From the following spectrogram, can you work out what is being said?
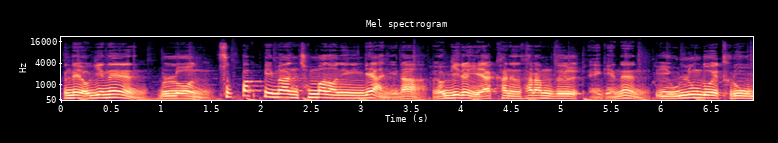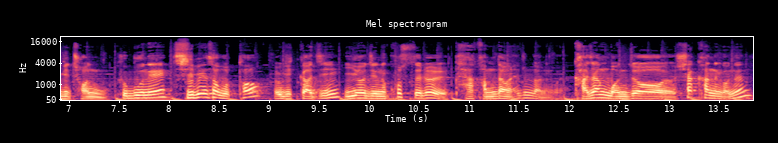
근데 여기는 물론 숙박비만 천만 원인 게 아니라 여기를 예약하는 사람들에게는 이 울릉도에 들어오기 전 그분의 집에서부터 여기까지 이어지는 코스를 다 감당을 해준다는 거예요. 가장 먼저 시작하는 거는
